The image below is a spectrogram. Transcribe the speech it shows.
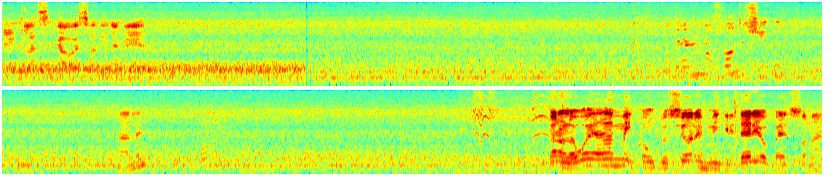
¿Qué clase de cabeza tiene aquella? Voy a tirar una foto, chico. Dale. Bueno, le voy a dar mis conclusiones, mi criterio personal.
